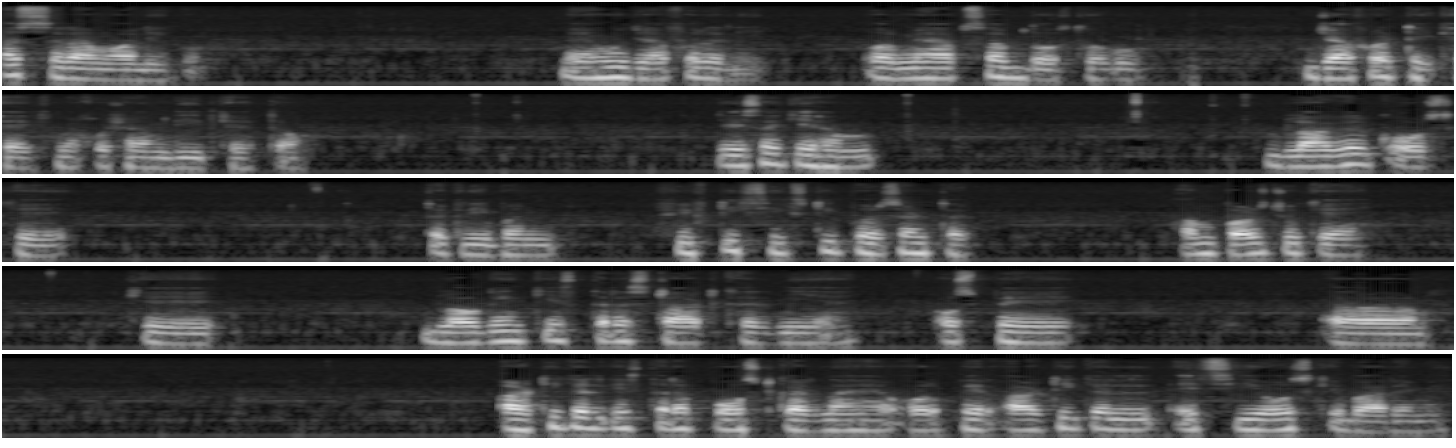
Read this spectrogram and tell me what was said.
असलकुम मैं हूँ जाफ़र अली और मैं आप सब दोस्तों को जाफ़र टेक हैक्स में खुश आमदीद कहता हूँ। जैसा कि हम ब्लॉगर कोर्स के तकरीबन 50-60 परसेंट तक हम पढ़ चुके हैं कि ब्लॉगिंग किस तरह स्टार्ट करनी है, उस पर आर्टिकल किस तरह पोस्ट करना है और फिर आर्टिकल एस e के बारे में।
